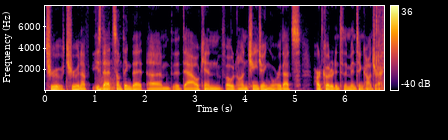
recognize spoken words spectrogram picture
True, true enough. Is that something that um, the DAO can vote on changing, or that's hard coded into the minting contract?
